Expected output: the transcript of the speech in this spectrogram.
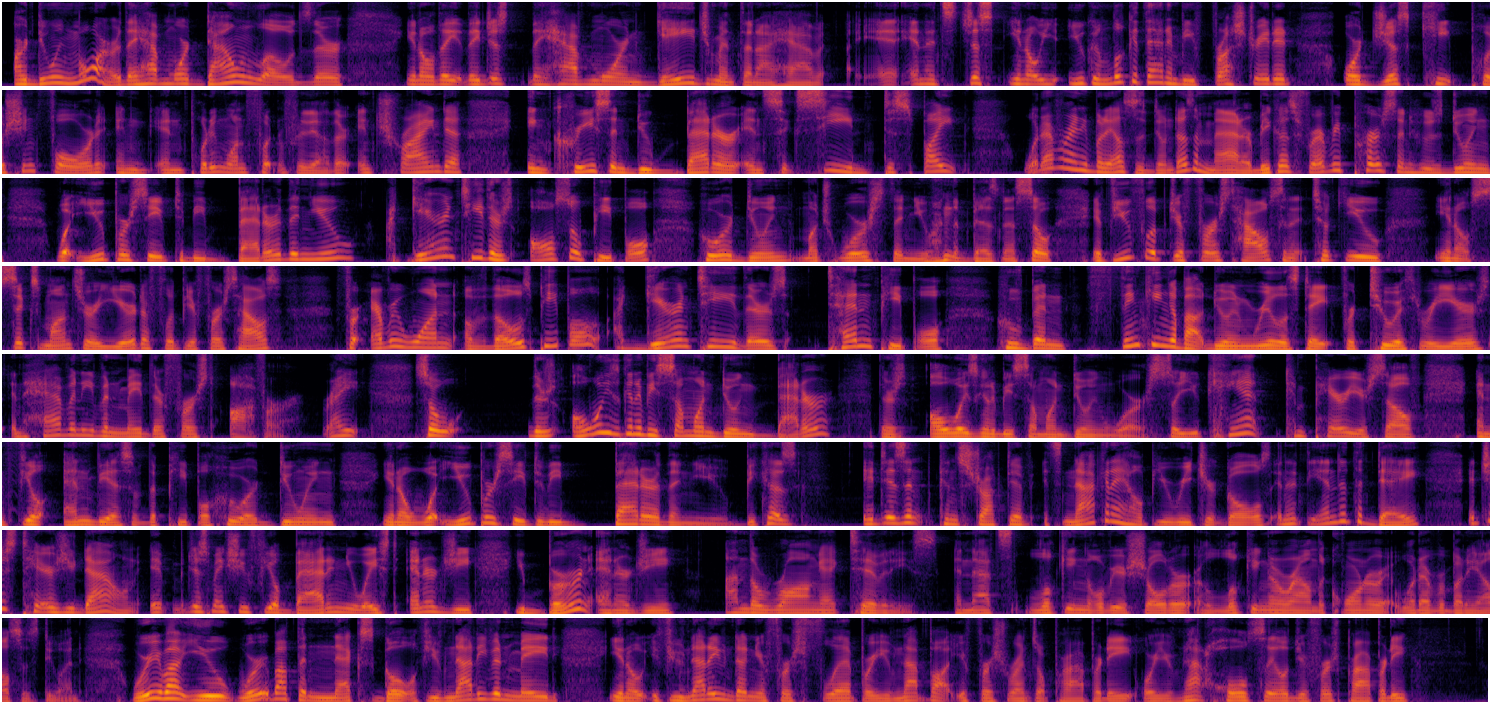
are doing more. They have more downloads. They're, you know, they they just they have more engagement than I have. And it's just, you know, you can look at that and be frustrated or just keep pushing forward and, and putting one foot in for the other and trying to increase and do better and succeed despite whatever anybody else is doing doesn't matter because for every person who's doing what you perceive to be better than you, I guarantee there's also people who are doing much worse than you in the business. So if you flipped your first house and it took you, you know, six months or a year to flip your first house, for every one of those people, I guarantee there's 10 people who've been thinking about doing real estate for two or three years and haven't even made their first offer, right? So there's always going to be someone doing better. There's always going to be someone doing worse. So you can't compare yourself and feel envious of the people who are doing, you know, what you perceive to be better than you because it isn't constructive. It's not going to help you reach your goals. And at the end of the day, it just tears you down. It just makes you feel bad and you waste energy. You burn energy on the wrong activities, and that's looking over your shoulder or looking around the corner at what everybody else is doing. Worry about you, worry about the next goal. If you've not even made, you know, if you've not even done your first flip or you've not bought your first rental property or you've not wholesaled your first property,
